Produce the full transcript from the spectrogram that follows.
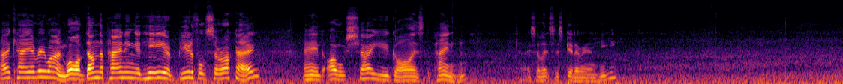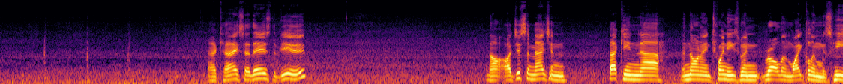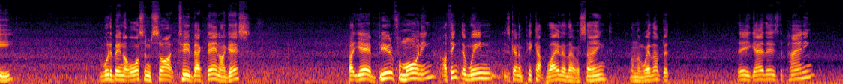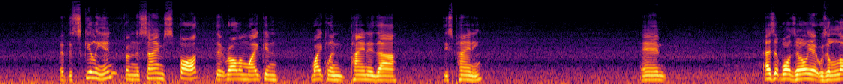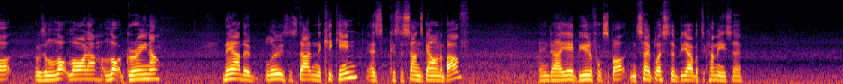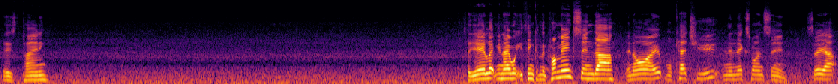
Okay everyone, well I've done the painting at here at beautiful Sirocco and I will show you guys the painting. Okay, so let's just get around here. Okay, so there's the view. Now I just imagine back in uh, the 1920s when Roland Wakelin was here it would have been an awesome sight too back then, I guess. But yeah, beautiful morning. I think the wind is going to pick up later, they were saying, on the weather. But there you go, there's the painting of the Skillion from the same spot that Roland Wakelin painted uh, this painting. And as it was earlier, it was a lot, it was a lot lighter, a lot greener. Now the blues are starting to kick in as because the sun's going above. And uh, yeah, beautiful spot, and so blessed to be able to come here. So there's the painting. So yeah, let me know what you think in the comments, and uh, and I will catch you in the next one soon. See ya.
